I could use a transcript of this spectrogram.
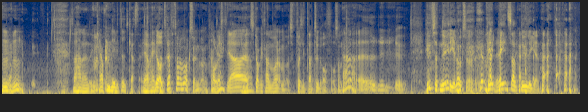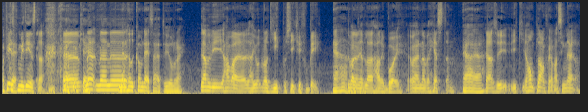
Mhm. Så han hade kanske blivit utkastad. Jag vet Jag har inte. träffat honom också en gång Har faktiskt. Ja, jag har Ja. skakat hand med honom och fått lite autografer och sånt. Ah. Eh, Hyfsat nyligen också. Det? pinsamt nyligen. Finns Okej. på mitt Insta. Eh, Okej. Men, men, eh, Men hur kom det sig att du gjorde det? ja, men vi, han var, han gjorde något jippo så gick vi förbi. Jaha, Det var den okej. jävla Harry Boy. Jag var henne över hästen. Ja, ja. Ja, så gick, jag har en plansch hemma signerad.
